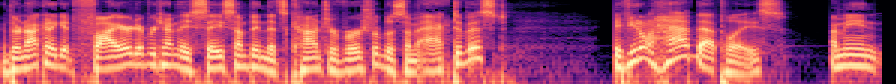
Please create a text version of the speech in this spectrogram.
they're not going to get fired every time they say something that's controversial to some activist, if you don't have that place, I mean,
